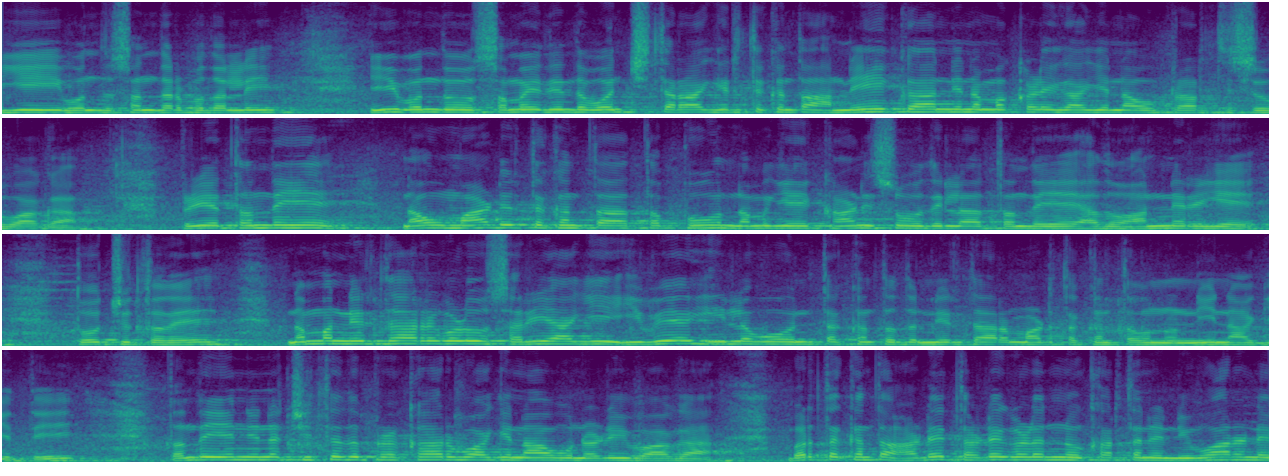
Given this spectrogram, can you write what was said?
ಈ ಒಂದು ಸಂದರ್ಭದಲ್ಲಿ, ಈ ಒಂದು ಸಮಯದಿಂದ ವಂಚಿತರಾಗಿರ್ತಕ್ಕಂಥ ಅನೇಕ ನಿನ್ನ ಮಕ್ಕಳಿಗಾಗಿ ನಾವು ಪ್ರಾರ್ಥಿಸುವಾಗ, ಪ್ರಿಯ ತಂದೆಯೇ, ನಾವು ಮಾಡಿರ್ತಕ್ಕಂಥ ತಪ್ಪು ನಮಗೆ ಕಾಣಿಸುವುದಿಲ್ಲ ತಂದೆಯೇ, ಅದು ಅನ್ಯರಿಗೆ ತೋಚುತ್ತದೆ. ನಮ್ಮ ನಿರ್ಧಾರಗಳು ಸರಿಯಾಗಿ ಇವೇ ಇಲ್ಲವೋ ಅಂತಕ್ಕಂಥದ್ದು ನಿರ್ಧಾರ ಮಾಡ್ತಕ್ಕಂಥವನ್ನು ನೀನಾಗಿದ್ದಿ. ತಂದೆಯೇ, ನಿನ್ನ ಚಿತ್ತದ ಪ್ರಕಾರವಾಗಿ ನಾವು ನಡೆಯುವಾಗ ಬರ್ತಕ್ಕಂಥ ಅಡೆತಡೆಗಳನ್ನು ಕರ್ತನೆ ನಿವಾರಣೆ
